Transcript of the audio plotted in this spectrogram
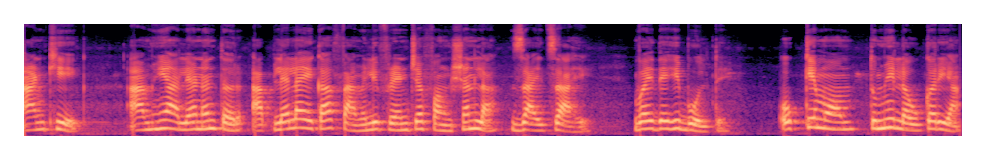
आणखी एक. आम्ही आल्यानंतर आपल्याला एका फॅमिली फ्रेंडच्या फंक्शनला जायचं आहे. वैदेही बोलते. Okay mom. तुम्ही लवकर या.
